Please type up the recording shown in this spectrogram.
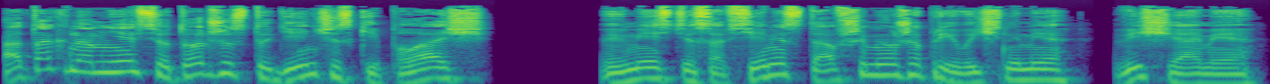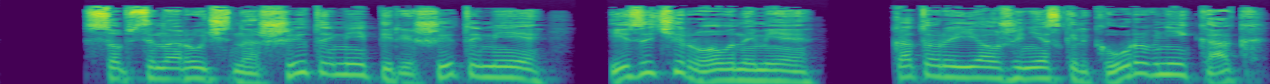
А так на мне все тот же студенческий плащ, вместе со всеми ставшими уже привычными вещами, собственноручно шитыми, перешитыми и зачарованными, которые я уже несколько уровней как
